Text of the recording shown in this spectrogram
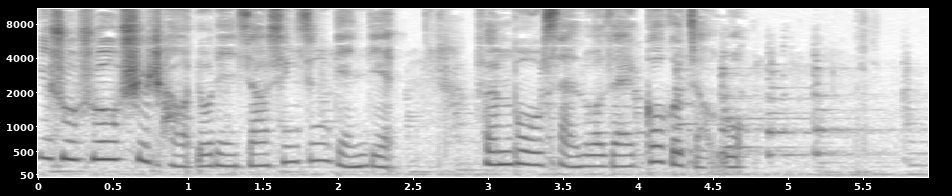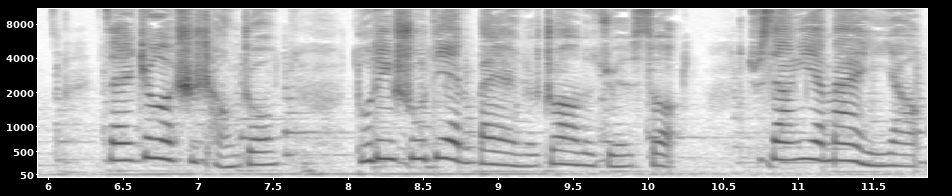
艺术书市场有点像星星点点，分布散落在各个角落。在这个市场中，独立书店扮演着重要的角色。就像叶脉一样，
